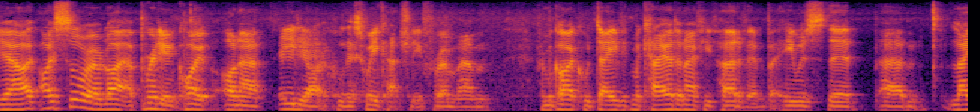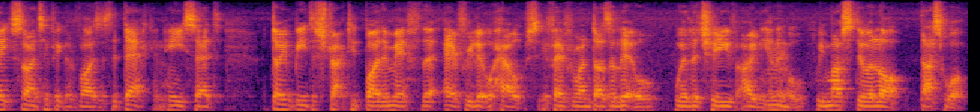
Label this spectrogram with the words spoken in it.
Yeah, I, I saw a like a brilliant quote on a Edie article this week actually from um, from a guy called David MacKay. I don't know if you've heard of him, but he was the um, late scientific advisor to the DECC, and he said, "Don't be distracted by the myth that every little helps. If everyone does a little, we'll achieve only a mm. little. We must do a lot. That's what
